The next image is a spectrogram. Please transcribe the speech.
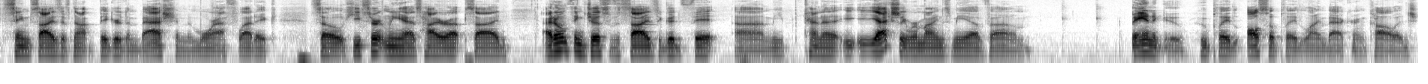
same size, if not bigger than Basham and more athletic. So he certainly has higher upside. I don't think Joseph Ossai is a good fit. Um, he kind of he actually reminds me of um, who played also played linebacker in college.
